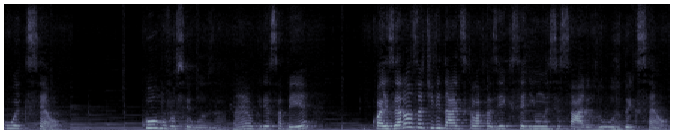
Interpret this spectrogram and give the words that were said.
o Excel? Como você usa? Né? Eu queria saber quais eram as atividades que ela fazia que seriam necessárias o uso do Excel.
